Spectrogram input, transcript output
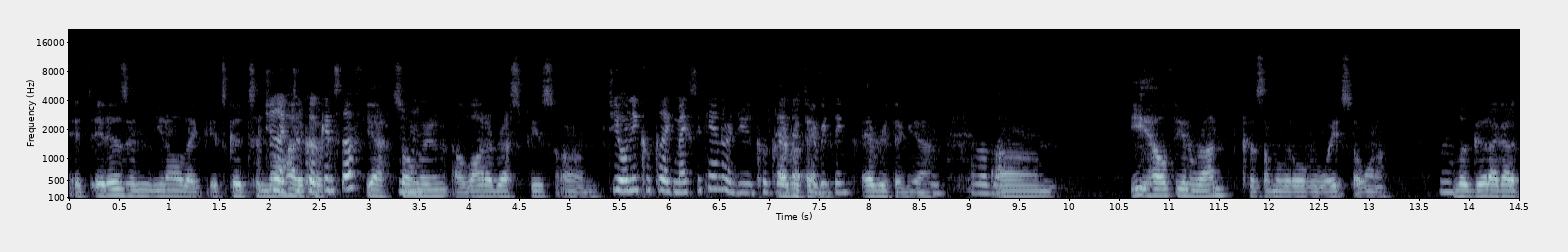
it, it is, and you know, like it's good to Do know you like how to cook, cook. and stuff? Yeah, so Mhm. I'm learning a lot of recipes. Um, Do you only cook like Mexican or do you cook like Everything. everything? everything. Yeah. Mhm. I love that. Um, eat healthy and run because I'm a little overweight, so I want to. Mm. Look good. I got a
